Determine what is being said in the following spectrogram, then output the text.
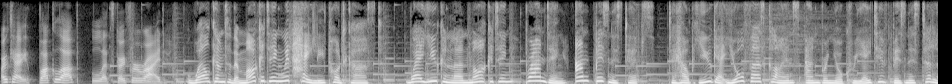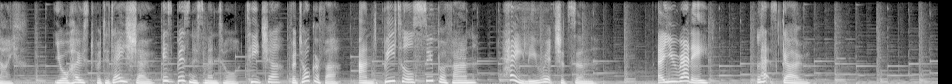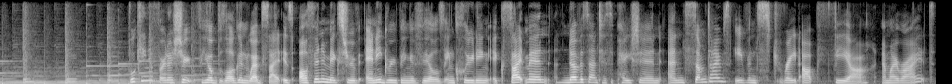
Okay, buckle up, let's go for a ride. Welcome to the Marketing with Hayley podcast, where you can learn marketing, branding, and business tips to help you get your first clients and bring your creative business to life. Your host for today's show is business mentor, teacher, photographer, and Beatles superfan, Hayley Richardson. Are you ready? Let's go. Booking a photo shoot for your blog and website is often a mixture of any grouping of feels, including excitement, nervous anticipation, and sometimes even straight up fear. Am I right?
